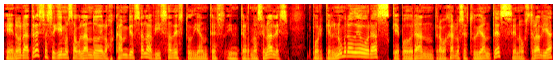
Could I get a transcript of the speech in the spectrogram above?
En hora 13 seguimos hablando de los cambios a la visa de estudiantes internacionales, porque el número de horas que podrán trabajar los estudiantes en Australia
